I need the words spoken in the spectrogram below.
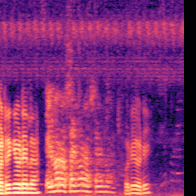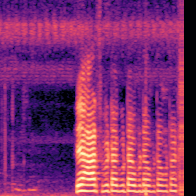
ಪಟಾಕಿ ಹೊಡೆಯಲ್ಲ? ಹೊಡಿ ಹೊಡಿ. ಏ, ಹಾರ್ಸ್ ಬಿಟ್ಟಾಗ ಬಿಟ್ಟಾಗ ಬಿಟಾಕ್ ಬಿಟಾಕ್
